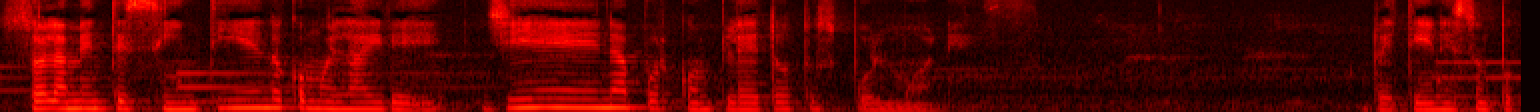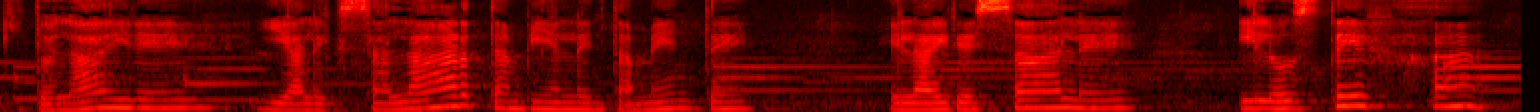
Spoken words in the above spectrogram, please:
solamente sintiendo como el aire llena por completo tus pulmones. Retienes un poquito el aire y al exhalar también lentamente, el aire sale y los deja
